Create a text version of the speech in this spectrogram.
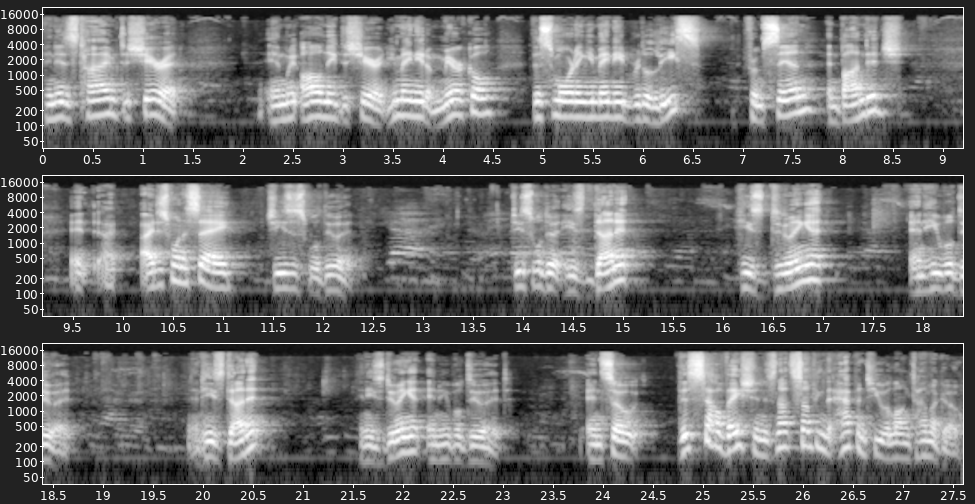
And it is time to share it. And we all need to share it. You may need a miracle this morning. You may need release from sin and bondage. And I, I just want to say, Jesus will do it. Jesus will do it. He's done it, He's doing it, and He will do it. And He's done it, and He's doing it, and He will do it. And so this salvation is not something that happened to you a long time ago,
